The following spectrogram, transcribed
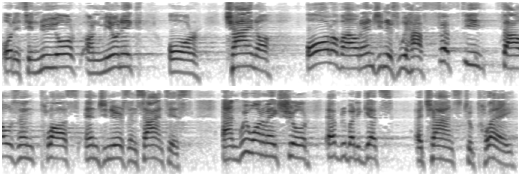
or it's in New York or Munich or China, all of our engineers, we have 50,000 plus engineers and scientists, and we want to make sure everybody gets a chance to play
